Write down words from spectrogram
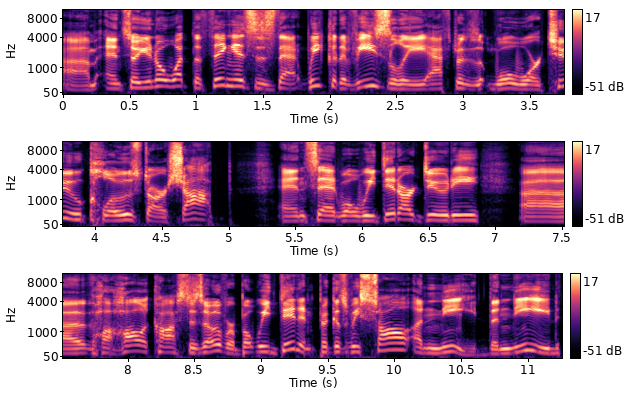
Um, and so, you know what? The thing is, is that we could have easily, after World War II, closed our shop and said, well, we did our duty, uh, the Holocaust is over. But we didn't because we saw a need. The need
